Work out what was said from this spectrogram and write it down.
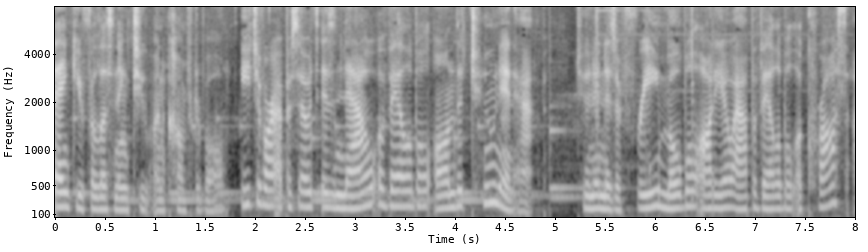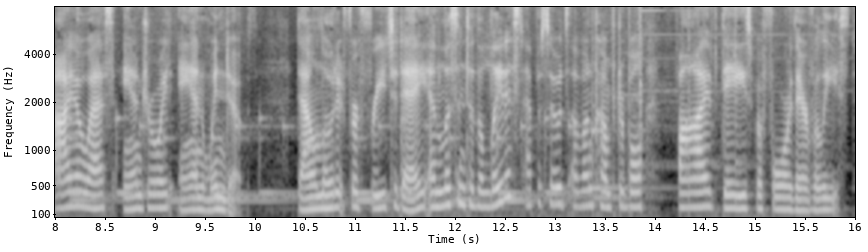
Thank you for listening to Uncomfortable. Each of our episodes is now available on the TuneIn app. TuneIn is a free mobile audio app available across iOS, Android, and Windows. Download it for free today and listen to the latest episodes of Uncomfortable five days before they're released.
